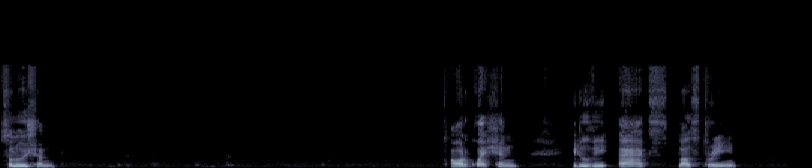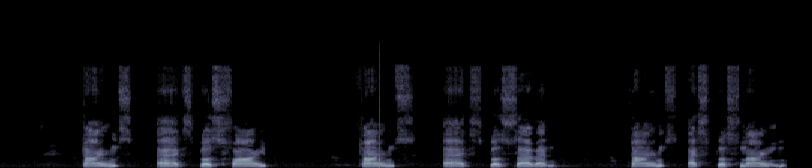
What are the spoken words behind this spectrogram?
Solution Our question it will be x plus 3 times x plus 5 times x plus 7 times x plus 9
